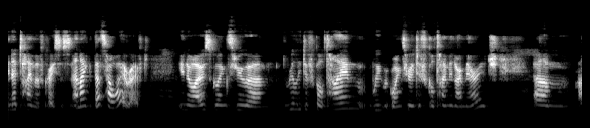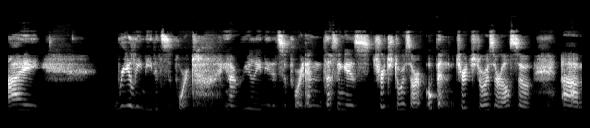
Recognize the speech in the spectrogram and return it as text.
in a time of crisis, and I, that's how I arrived. You know, I was going through a really difficult time. We were going through a difficult time in our marriage. Um, I really needed support. You know, really needed support. And the thing is, church doors are open. Church doors are also, um,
